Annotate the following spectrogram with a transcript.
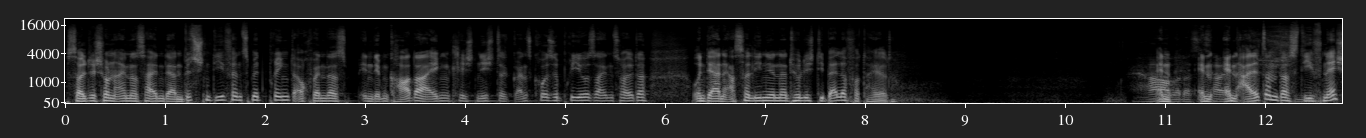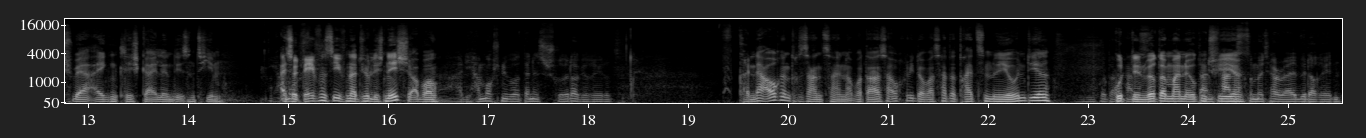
Es Sollte schon einer sein, der ein bisschen Defense mitbringt, auch wenn das in dem Kader eigentlich nicht das ganz große Prio sein sollte. Und der in erster Linie natürlich die Bälle verteilt. Ja, Ein, aber das ein, ist halt, ein alternder Steve Nash wäre eigentlich geil in diesem Team. Also defensiv natürlich nicht, aber Ja, die haben auch schon über Dennis Schröder geredet. Könnte auch interessant sein. Aber da ist auch wieder, was hat er, 13 Millionen Deal? Gut, dann Gut, den würde man Dann irgendwie. kannst du mit Harrell wieder reden.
